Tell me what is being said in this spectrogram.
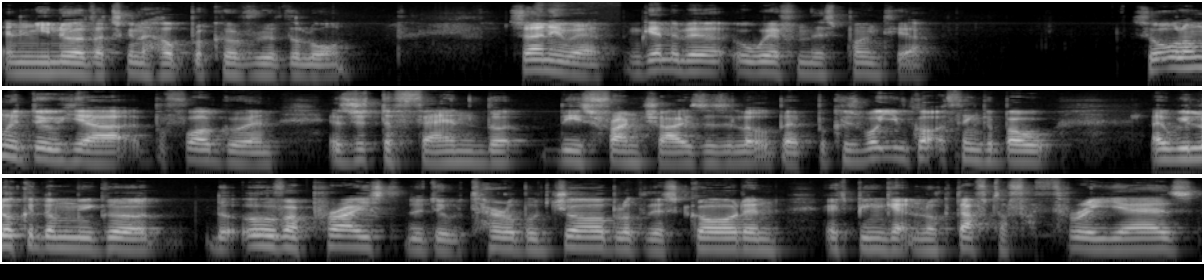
and you know that's going to help recovery of the lawn. So anyway, I'm getting a bit away from this point here. So all I'm going to do here before I go in is just defend the, these franchises a little bit because what you've got to think about, like we look at them, we go they're overpriced, they do a terrible job. Look at this garden; it's been getting looked after for three years.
